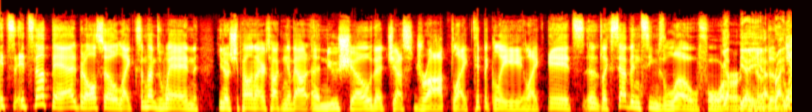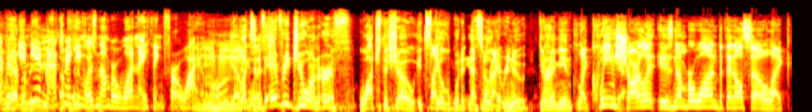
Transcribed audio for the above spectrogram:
it's it's not bad. But also, like sometimes when you know Chappell and I are talking about a new show that just dropped, like typically, like it's uh, like seven seems low for Yep, yeah, you know, yeah, the- right. Yeah, It'll because never Indian be matchmaking was number one, I think, for a while. yeah. Like I said, if every Jew on earth watched the show, it Like- still wouldn't necessarily Right. get renewed. Do you know what I mean? like Queen Charlotte is number one, but then also like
